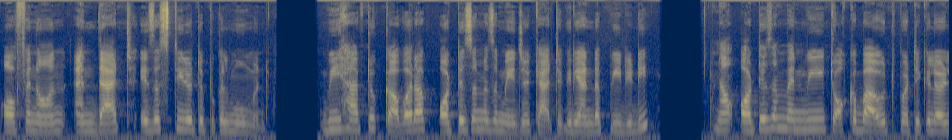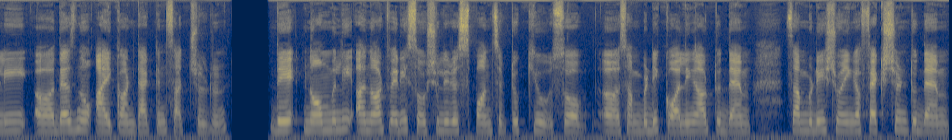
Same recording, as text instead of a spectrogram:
off and on and that is a stereotypical movement. We have to cover up autism as a major category under PDD. Now, autism when we talk about particularly uh, there is no eye contact in such children they normally are not very socially responsive to cues. So, uh, somebody calling out to them, somebody showing affection to them,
